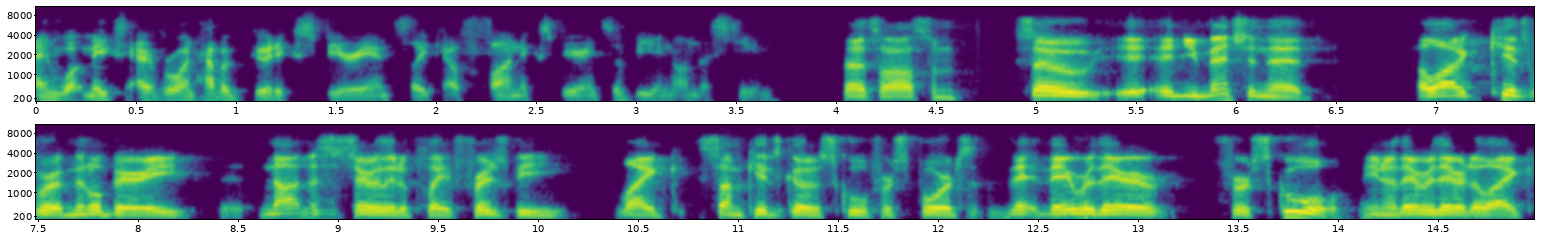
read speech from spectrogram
and what makes everyone have a good experience, like a fun experience of being on this team. That's awesome. So, and you mentioned that a lot of kids were at Middlebury, not necessarily to play frisbee. Like some kids go to school for sports. They, they were there for school. You know, they were there to like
